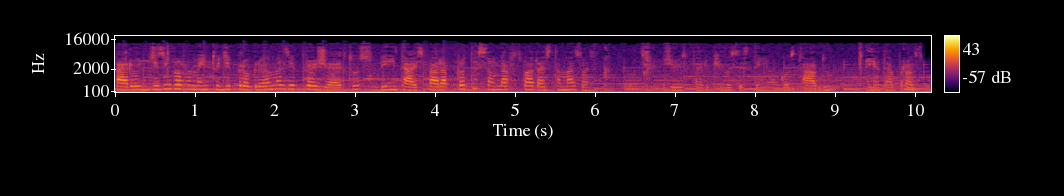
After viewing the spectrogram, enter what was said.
para o desenvolvimento de programas e projetos ambientais para a proteção da floresta amazônica. Eu espero que vocês tenham gostado e até a próxima.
